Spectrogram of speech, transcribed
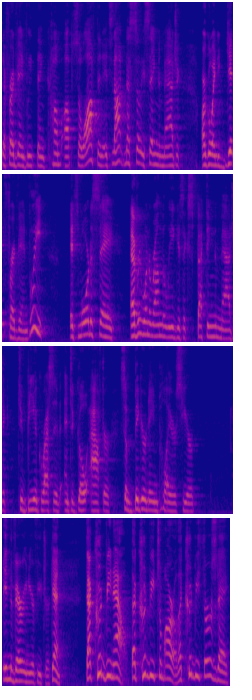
the Fred Van VanVleet thing come up so often. It's not necessarily saying the Magic are going to get Fred Van VanVleet. It's more to say everyone around the league is expecting the Magic to be aggressive and to go after some bigger name players here in the very near future. Again, that could be now. That could be tomorrow. That could be Thursday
